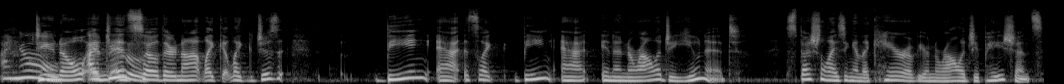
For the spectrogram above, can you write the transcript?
I know. do you know Oh, I and, do. and so they're not like like just being at it's like being at in a neurology unit specializing in the care of your neurology patients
